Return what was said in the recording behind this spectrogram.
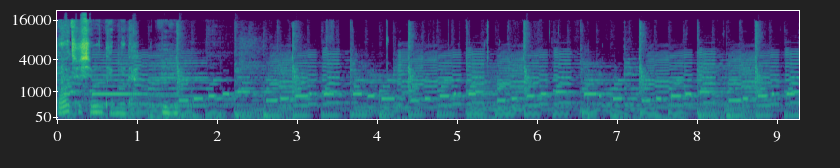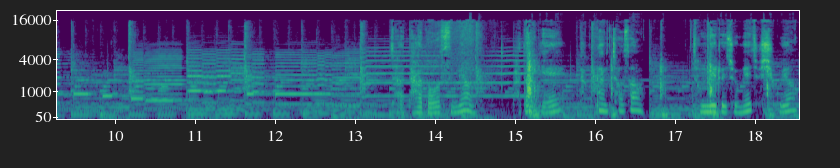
넣어주시면 됩니다. 자, 다 넣었으면 바닥에 탕탕 쳐서 정리를 좀 해주시고요.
